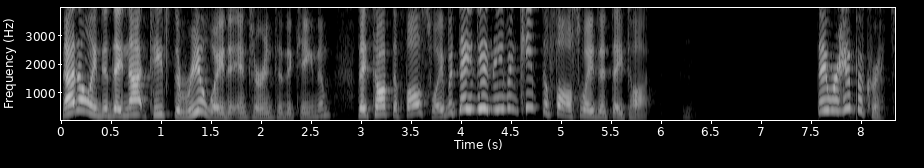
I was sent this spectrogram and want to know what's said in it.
Not only did they not teach the real way to enter into the kingdom, they taught the false way, but they didn't even keep the false way that they taught. They were hypocrites.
